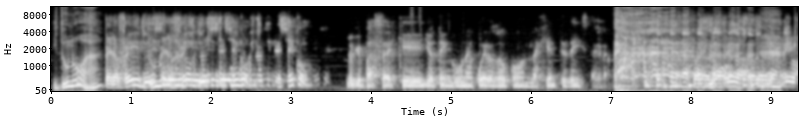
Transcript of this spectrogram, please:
¿Y tú no, ah? Pero Freddy, tú eco, que no tienes eco. Lo que pasa es que yo tengo un acuerdo con la gente de Instagram. con los de arriba, con los de arriba.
